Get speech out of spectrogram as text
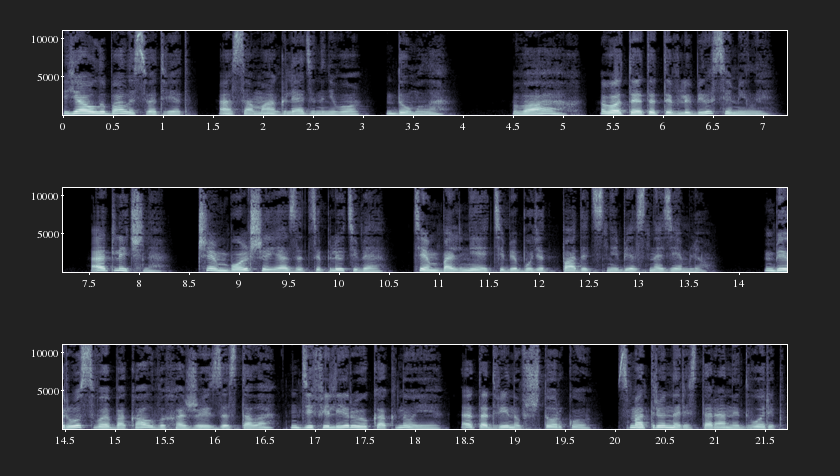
Я улыбалась в ответ, а сама, глядя на него, думала. «Вах, вот это ты влюбился, милый. Отлично. Чем больше я зацеплю тебя, тем больнее тебе будет падать с небес на землю». Беру свой бокал, выхожу из-за стола, дефилирую к окну и, отодвинув шторку, смотрю на ресторанный дворик,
